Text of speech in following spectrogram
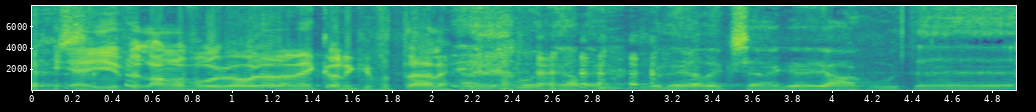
ja, je hebt er langer voor gehouden dan ik, kan ik je vertellen. ik, moet eerlijk, ik moet eerlijk zeggen, ja goed. Uh,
